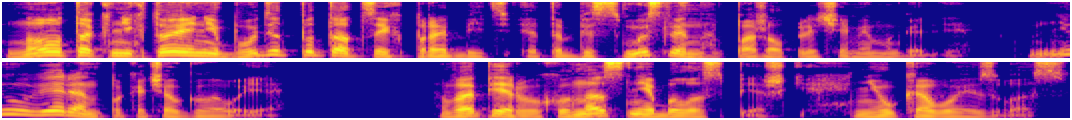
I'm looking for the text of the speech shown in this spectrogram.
«Ну, так никто и не будет пытаться их пробить. Это бессмысленно», — пожал плечами Магади. «Не уверен», — покачал головой я. «Во-первых, у нас не было спешки. Ни у кого из вас.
